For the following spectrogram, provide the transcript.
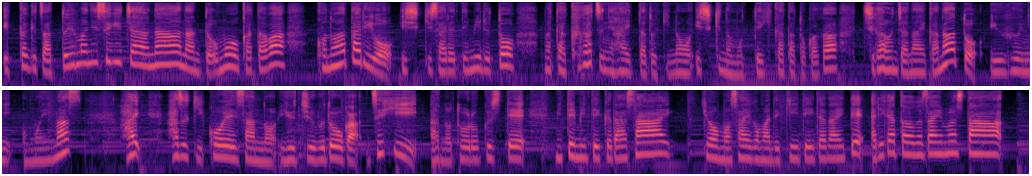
1ヶ月あっという間に過ぎちゃうなーなんて思う方はこの辺りを意識されてみるとまた9月に入った時の意識の持っていき方とかが違うんじゃないかなというふうに思います。はい葉月光栄さんの YouTube 動画ぜひあの登録して見てみてください。今日も最後まで聞いていただいてありがとうございました。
